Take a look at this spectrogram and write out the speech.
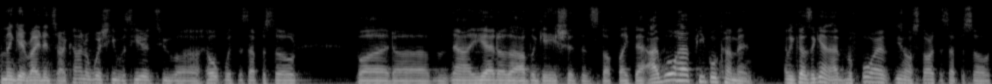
I'm gonna get right into. it. I kind of wish he was here to uh, help with this episode, but um, now he had other obligations and stuff like that. I will have people come in because again, I, before I you know start this episode,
